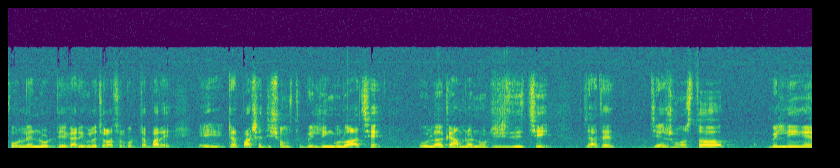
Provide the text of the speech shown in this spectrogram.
ফোর লেন রোড দিয়ে গাড়িগুলো চলাচল করতে পারে এইটার পাশে যে সমস্ত বিল্ডিংগুলো আছে ওগুলোকে আমরা নোটিশ দিচ্ছি যাতে যে সমস্ত বিল্ডিংয়ে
